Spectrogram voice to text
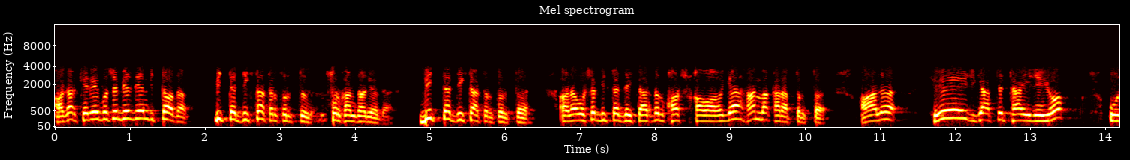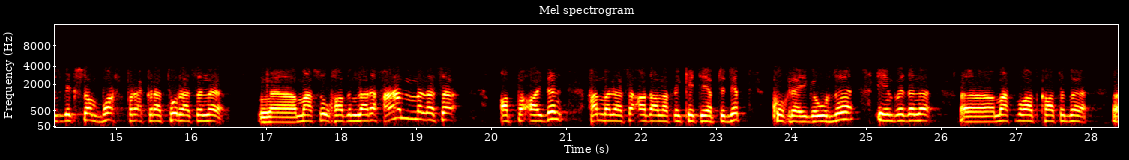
Agar kerak bo'lsa bu yerda ham bitta odam bitta diktator turibdi surxondaryoda. Bitta diktator turibdi. Ana o'sha bitta diktator qosh qovog'iga hamma qarab turibdi. Hali hech gapni tayini yo'q. O'zbekiston bosh prokuraturasini Э, mas'ul xodimlari hamma narsa oppa oydin hamma narsa adolatli ketyapti deb ko'kragiga urdi. Mvdni e, matbuot kotibi e,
